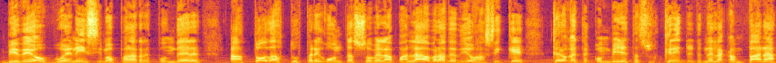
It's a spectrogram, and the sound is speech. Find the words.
videos buenísimos para responder a todas tus preguntas sobre la palabra de Dios. Así que creo que te conviene estar suscrito y tener la campana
